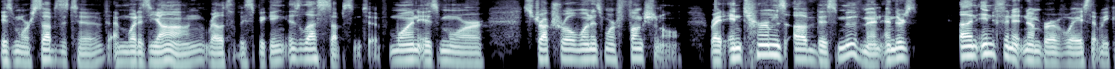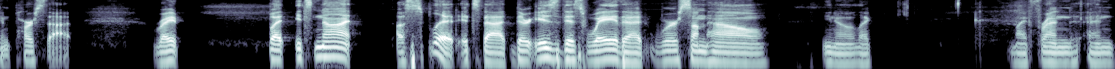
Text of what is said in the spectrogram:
is more substantive, and what is yang, relatively speaking, is less substantive. One is more structural, one is more functional, right? In terms of this movement, and there's an infinite number of ways that we can parse that, right? But it's not a split. It's that there is this way that we're somehow, you know, like my friend and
